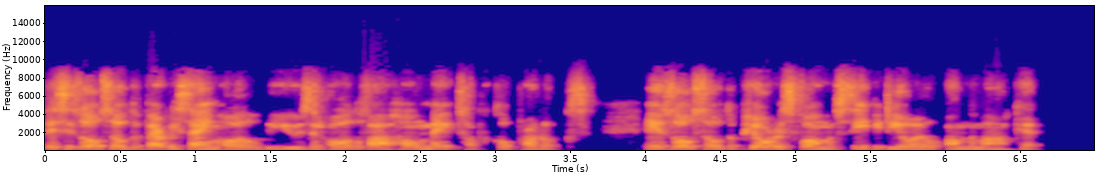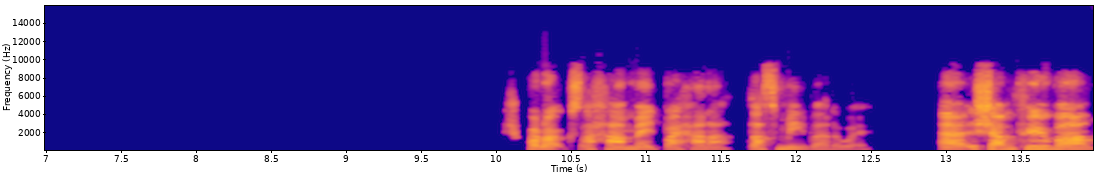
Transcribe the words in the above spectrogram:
This is also the very same oil we use in all of our homemade topical products. It is also the purest form of CBD oil on the market. Products are handmade by Hannah. That's me, by the way. Uh, shampoo bar,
